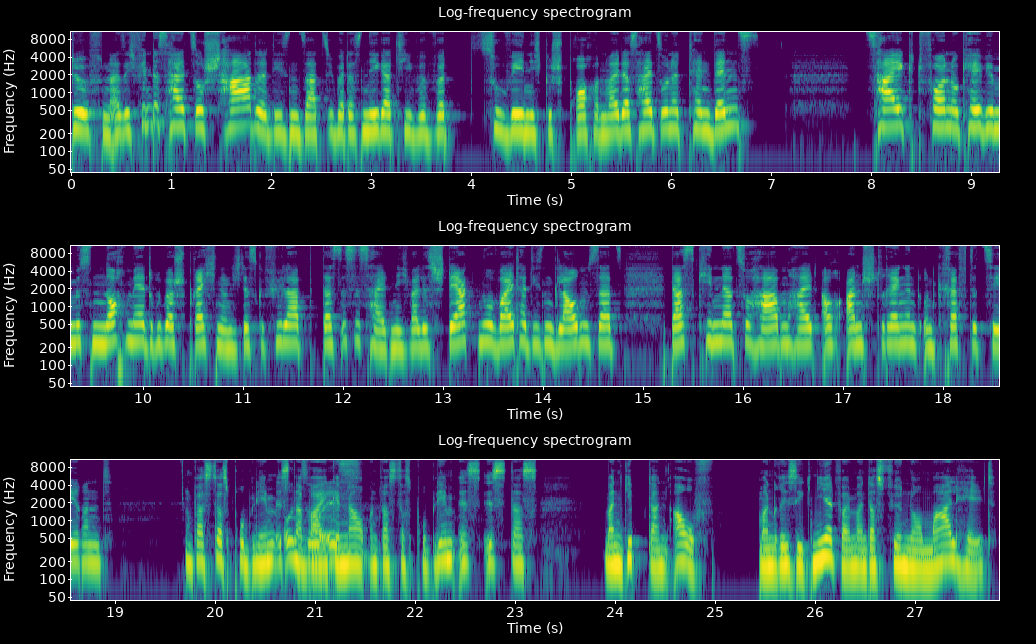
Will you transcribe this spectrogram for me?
dürfen. Also ich finde es halt so schade, diesen Satz über das Negative wird zu wenig gesprochen, weil das halt so eine Tendenz zeigt von, okay, wir müssen noch mehr drüber sprechen und ich das Gefühl habe, das ist es halt nicht, weil es stärkt nur weiter diesen Glaubenssatz, dass Kinder zu haben halt auch anstrengend und kräftezehrend. Und was das Problem ist dabei, so ist. genau, und was das Problem ist, ist, dass man gibt dann auf. Man resigniert, weil man das für normal hält.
